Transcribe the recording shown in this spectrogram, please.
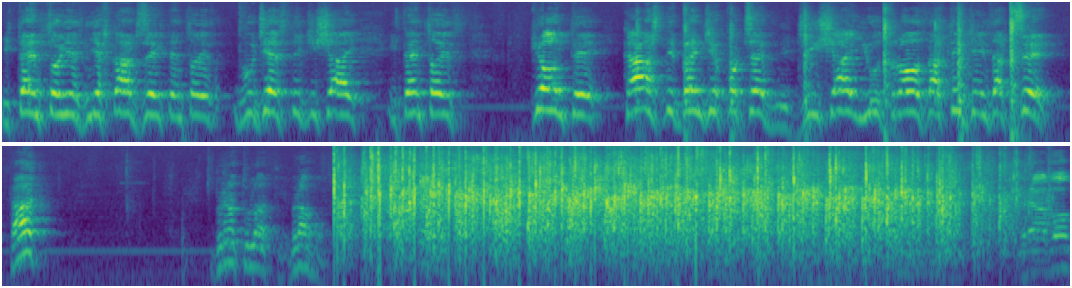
I ten co jest nie w kadrze, i ten co jest 20 dzisiaj, i ten co jest piąty. Każdy będzie potrzebny. Dzisiaj, jutro, za tydzień, za trzy. Tak? Gratulacje. Brawo. Brawo,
